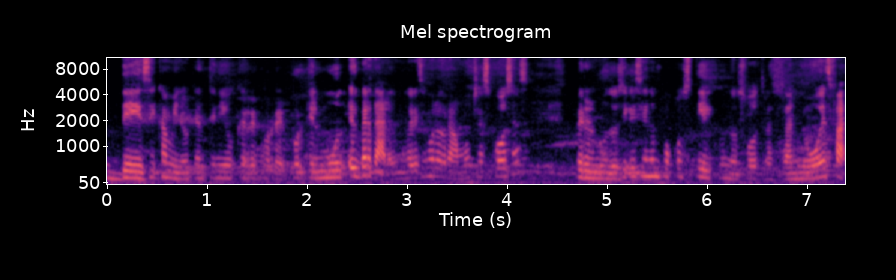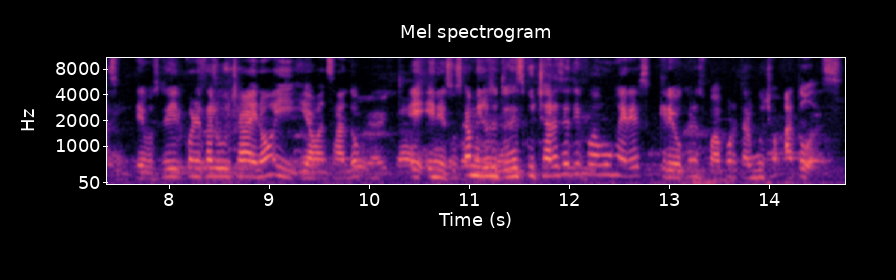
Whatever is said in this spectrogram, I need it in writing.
de ese camino que han tenido que recorrer, porque el mundo, es verdad, las mujeres hemos logrado muchas cosas, pero el mundo sigue siendo un poco hostil con nosotras, o sea, no es fácil, tenemos que ir con esa lucha ¿no? y, y avanzando eh, en esos caminos, entonces escuchar a ese tipo de mujeres creo que nos puede aportar mucho a todas.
